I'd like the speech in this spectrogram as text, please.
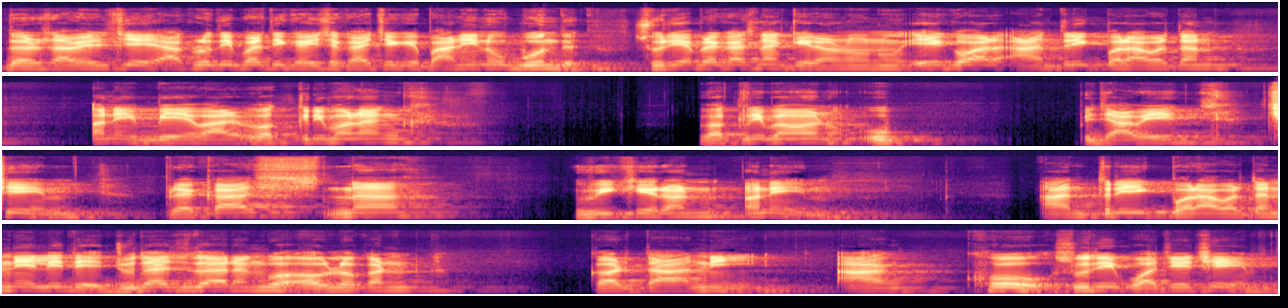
દર્શાવેલ છે. આકૃતિ પરથી કહી શકાય છે કે પાણીનું બુંદ સૂર્યપ્રકાશના કિરણોનું એકવાર આંતરિક પરાવર્તન અને બે વાર વક્રીભવનાંક વક્રીભવન ઉપજાવે છે. પ્રકાશના વિકિરણ અને આંતરિક પરાવર્તનને લીધે જુદા જુદા રંગો અવલોકન કરતાની આંખો સુધી પહોંચે છે.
